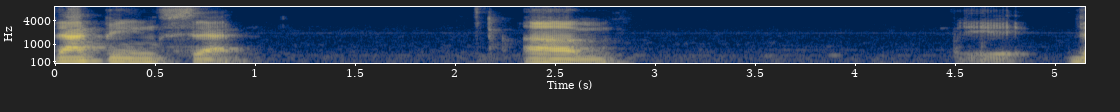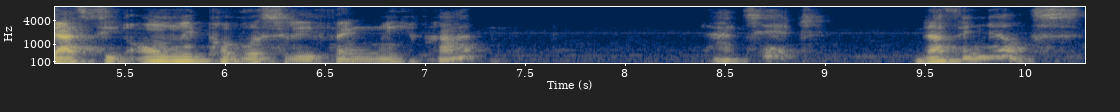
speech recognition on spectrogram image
That being said, um, it, that's the only publicity thing we've got. That's it. Nothing else.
